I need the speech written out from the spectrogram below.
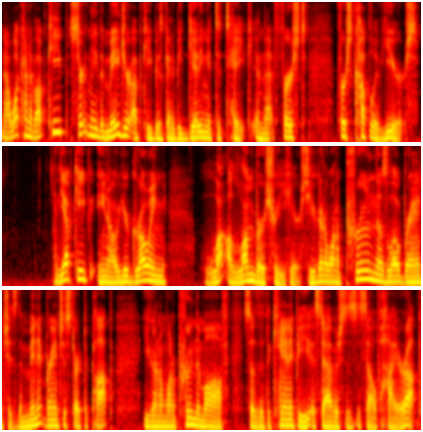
Now, what kind of upkeep? Certainly the major upkeep is going to be getting it to take in that first first couple of years the upkeep, you know, you're growing a lumber tree here. So you're going to want to prune those low branches. The minute branches start to pop, you're going to want to prune them off so that the canopy establishes itself higher up.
